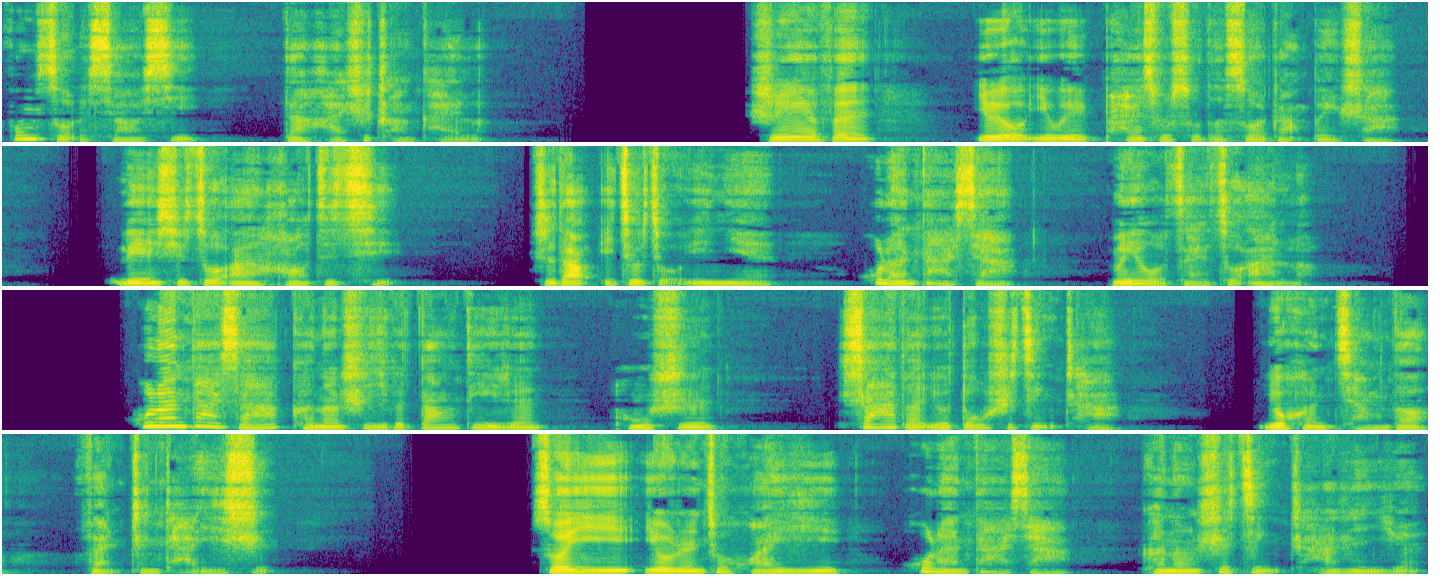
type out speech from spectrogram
封锁了消息，但还是传开了。十月份。又有一位派出所的所长被杀，连续作案好几起，直到一九九一年，呼兰大侠没有再作案了。呼兰大侠可能是一个当地人，同时杀的又都是警察，有很强的反侦查意识，所以有人就怀疑呼兰大侠可能是警察人员。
